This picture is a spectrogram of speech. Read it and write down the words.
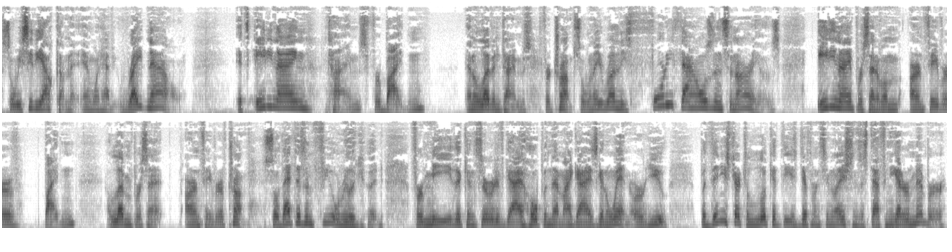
So we see the outcome and what have you. Right now, it's 89 times for Biden and 11 times for Trump. So when they run these 40,000 scenarios, 89% of them are in favor of Biden, 11% are in favor of Trump. So that doesn't feel really good for me, the conservative guy, hoping that my guy is going to win, or you. But then you start to look at these different simulations and stuff, and you got to remember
